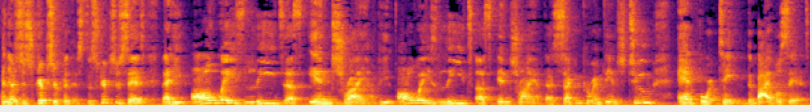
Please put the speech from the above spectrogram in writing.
And there's a scripture for this. The scripture says that he always leads us in triumph. He always leads us in triumph. That's Second Corinthians 2 and 14. The Bible says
